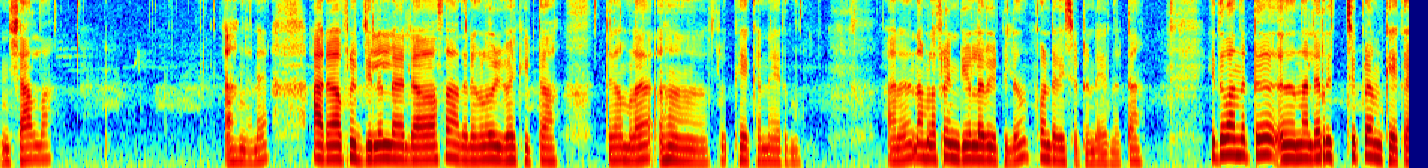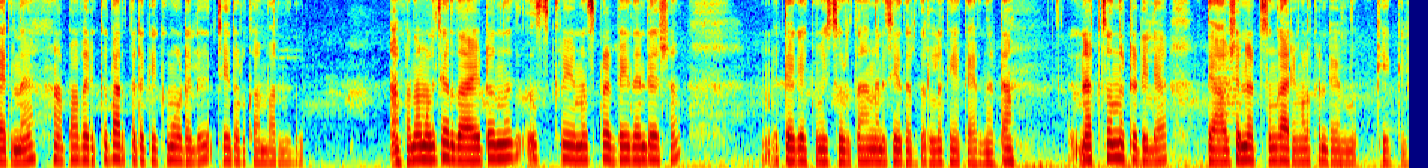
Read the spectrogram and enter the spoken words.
ഇൻഷാല്ല അങ്ങനെ ആരാ ഫ്രിഡ്ജിലുള്ള എല്ലാ സാധനങ്ങളും ഒഴിവാക്കിയിട്ടാ. എന്നിട്ട് നമ്മളെ കേക്ക് തന്നെയായിരുന്നു അങ്ങനെ നമ്മളെ ഫ്രണ്ടിലുള്ള വീട്ടിലും കൊണ്ടുവച്ചിട്ടുണ്ടായിരുന്നു കേട്ടോ ഇത് വന്നിട്ട് നല്ല റിച്ച് പ്ലം കേക്കായിരുന്നേ അപ്പോൾ അവർക്ക് ബർത്ത്ഡേ കേക്ക് മോഡൽ ചെയ്ത് കൊടുക്കാൻ പറഞ്ഞത്. അപ്പോൾ നമ്മൾ ചെറുതായിട്ടൊന്ന് ക്രീം സ്പ്രെഡ് ചെയ്തതിന് ശേഷം മറ്റേ കേക്കും വെച്ച് കൊടുത്താൽ അങ്ങനെ ചെയ്തെടുത്തിട്ടുള്ള കേക്കായിരുന്നു കേട്ടോ നട്ട്സ് ഒന്നും ഇട്ടിട്ടില്ല. അത്യാവശ്യം നട്ട്സും കാര്യങ്ങളൊക്കെ ഉണ്ടായിരുന്നു കേക്കിൽ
